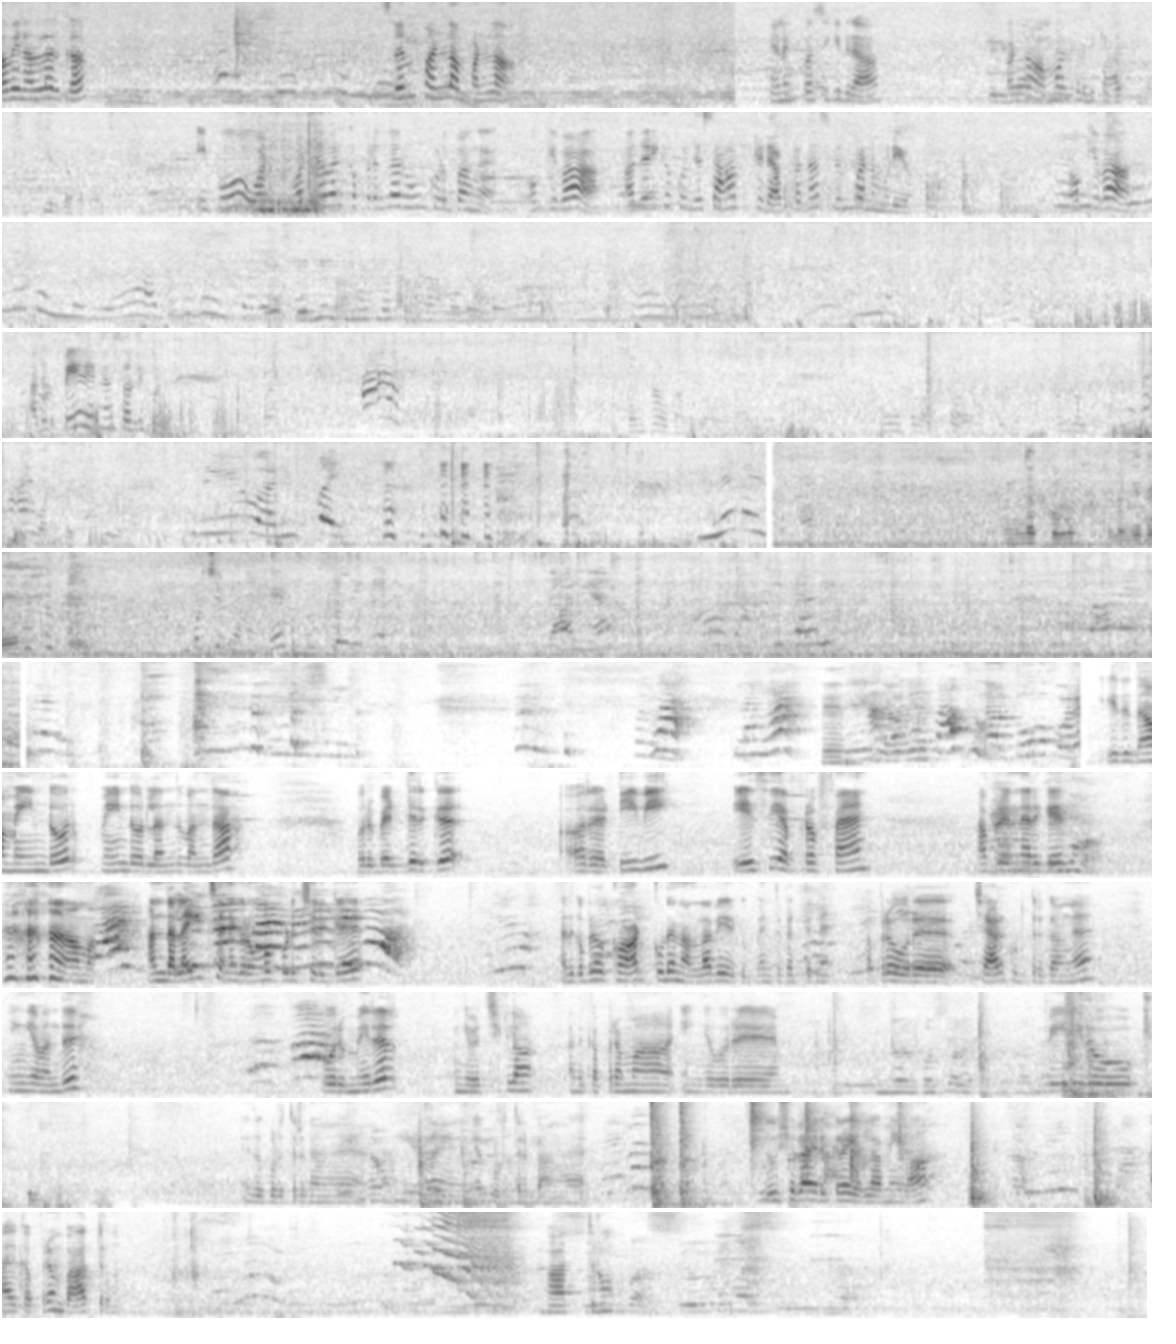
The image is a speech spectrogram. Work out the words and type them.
அவை நல்லா இருக்கா? ஸ்விம் பண்ணலாம் பண்ணலாம். எனக்கு பசிக்குதுடா. மட்டும் அம்மா பசிக்குது. இப்போ ஒன் ஒன் ஹவருக்கு அப்புறம் தான் ரூம் கொடுப்பாங்க. ஓகேவா அது வரைக்கும் கொஞ்சம் சாப்பிட்டுடு அப்பதான் ஸ்விம் பண்ண முடியும். ஓகேவா அதுக்கு பேர் என்ன சொல்லி கொடு. இந்த குழு குழுங்குதே பிடிச்சிருக்கா உனக்கு? ஜாலியா? இதுதான் மெயின் டோர் மெயின் டோர்லேருந்து வந்தால் ஒரு பெட் இருக்குது ஒரு டிவி ஏசி அப்புறம் ஃபேன் அப்புறம் என்ன இருக்குது ஆமாம் அந்த லைட்ஸ் எனக்கு ரொம்ப பிடிச்சிருக்கு. அதுக்கப்புறம் காட் கூட நல்லாவே இருக்குது பெத்து பெத்துன்னு அப்புறம் ஒரு சேர் கொடுத்துருக்காங்க. இங்கே வந்து ஒரு மிரர் இங்கே வச்சுக்கலாம். அதுக்கப்புறமா இங்கே ஒரு பீரோ இது கொடுத்துருக்காங்க. அதுக்கப்புறம் இங்கே கொடுத்துருக்காங்க. யூஸ்வலாக இருக்கிற எல்லாமே தான். அதுக்கப்புறம் பாத்ரூம் பாத்ரூம்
